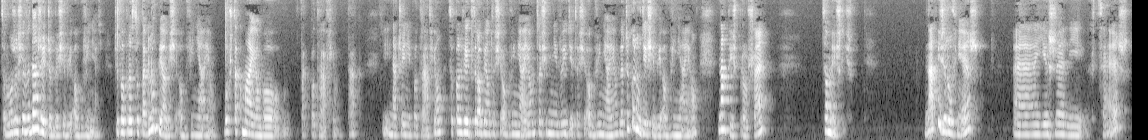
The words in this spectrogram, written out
Co może się wydarzyć, żeby siebie obwiniać? Czy po prostu tak lubią i się obwiniają? Bo już tak mają, bo tak potrafią, tak? I inaczej nie potrafią. Cokolwiek zrobią, to się obwiniają. Coś im nie wyjdzie, to się obwiniają. Dlaczego ludzie siebie obwiniają? Napisz proszę, co myślisz. Napisz również, e, jeżeli chcesz,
